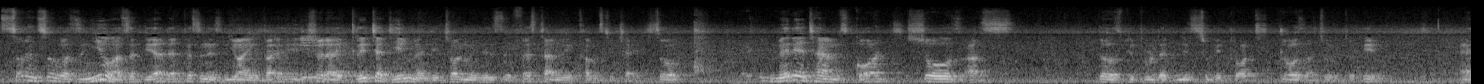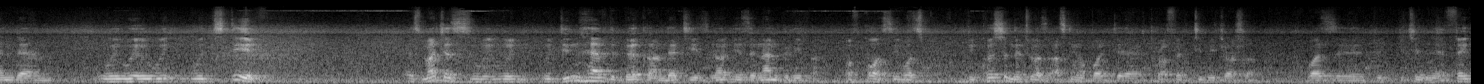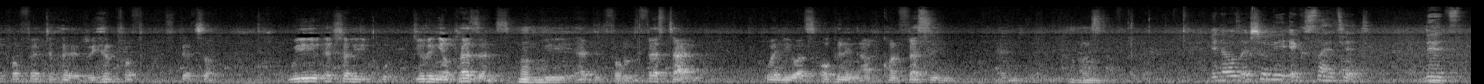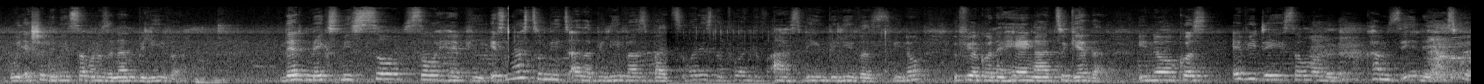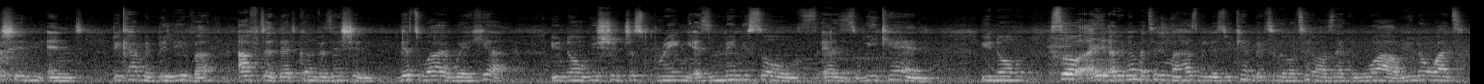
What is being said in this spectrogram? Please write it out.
So and so was new. I said, yeah, that person is new. I invited, should I greeted him, and he told me this is the first time he comes to church. So many times God shows us those people that needs to be brought closer to, to Him. And um, we, we, we, as much as we, we, we, didn't have the background that he's not he's an unbeliever, of course, he was the question that he was asking about the prophet TB Joshua was uh, between a fake prophet and a real prophet. That's all. We actually, during your presence, mm -hmm. we had it from the first time when he was opening up, confessing, and, and mm -hmm. stuff. And I was actually excited that we actually meet someone who's an unbeliever. Mm -hmm. That makes me so, so happy. It's nice to meet other believers, but what is the point of us being believers, you know, if we are going to hang out together, you know, because every day someone comes in and asks question and become a believer after that conversation. That's why we're here. You know, we should just bring as many souls as we can you know. So I, I remember telling my husband as we came back to the hotel, I was like, wow, you know what?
